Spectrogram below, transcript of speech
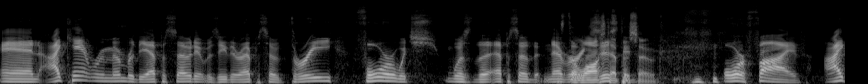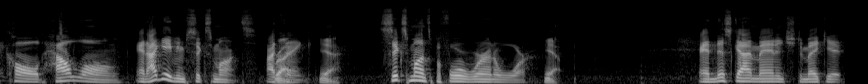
And I can't remember the episode. It was either episode three, four, which was the episode that It's never the lost existed, episode. or five. I called how long, and I gave him six months, I right. think. Yeah. Six months before we're in a war. Yeah. And this guy managed to make it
